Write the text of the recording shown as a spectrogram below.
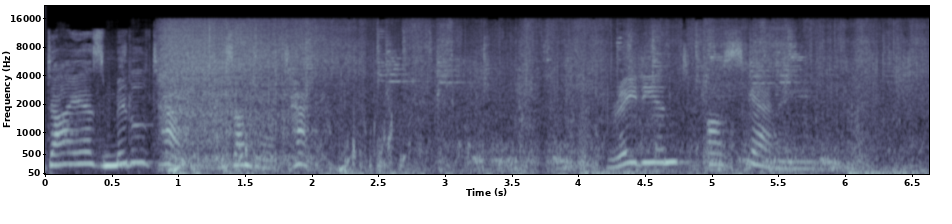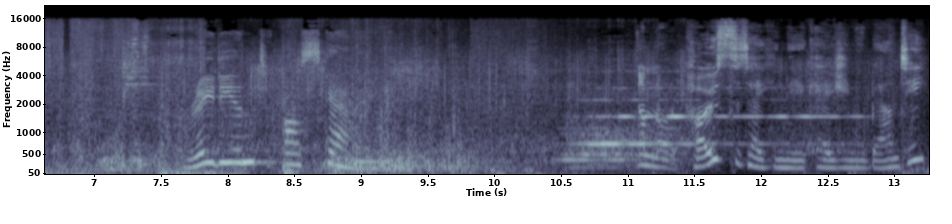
Dire's middle tower is under attack. Radiant are scanning. Radiant are scanning. I'm not opposed to taking the occasional bounty.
